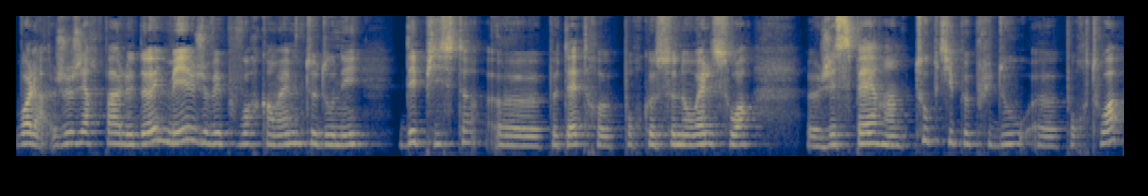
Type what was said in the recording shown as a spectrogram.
voilà, je gère pas le deuil, mais je vais pouvoir quand même te donner des pistes, euh, peut-être pour que ce Noël soit, euh, j'espère, un tout petit peu plus doux euh, pour toi.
